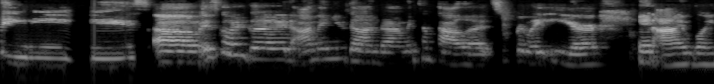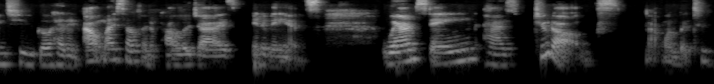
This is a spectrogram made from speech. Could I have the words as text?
ladies. Um, it's going good. I'm in Uganda. I'm in Kampala. It's super late here. And I'm going to go ahead and out myself and apologize in advance. Where I'm staying has two dogs, not one, but two.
